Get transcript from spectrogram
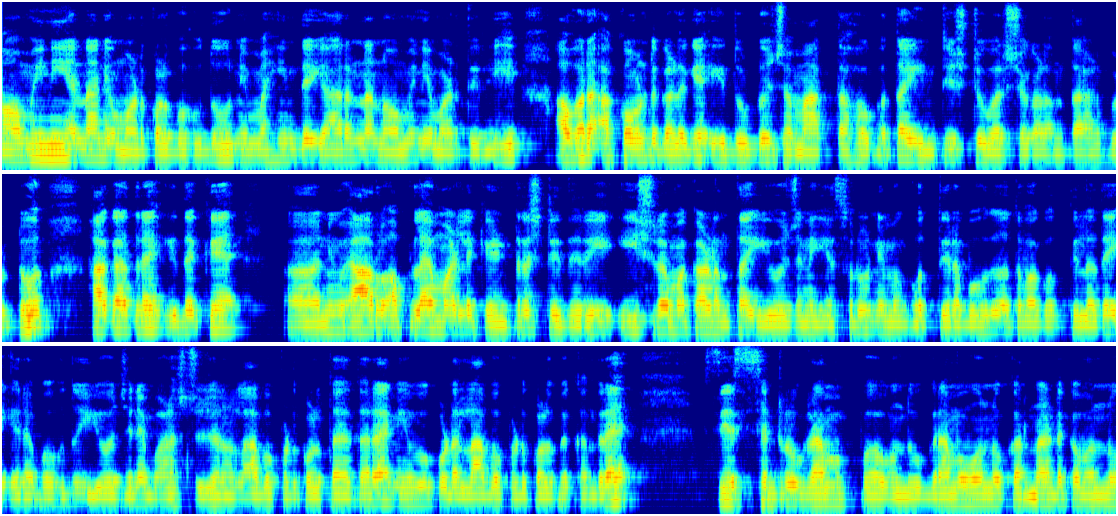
ನಾಮಿನಿಯನ್ನ ನೀವು ಮಾಡ್ಕೊಳ್ಬಹುದು, ನಿಮ್ಮ ಹಿಂದೆ ಯಾರನ್ನ ನಾಮಿನಿ ಮಾಡ್ತೀರಿ, ಅವರ ಅಕೌಂಟ್ ಗಳಿಗೆ ಈ ದುಡ್ಡು ಜಮಾ ಆಗ್ತಾ ಹೋಗುತ್ತೆ, ಇಂತಿಷ್ಟು ವರ್ಷಗಳಂತ ಹೇಳ್ಬಿಟ್ಟು. ಹಾಗಾದ್ರೆ ಇದಕ್ಕೆ ನೀವು ಯಾರು ಅಪ್ಲೈ ಮಾಡ್ಲಿಕ್ಕೆ ಇಂಟ್ರೆಸ್ಟ್ ಇದ್ದೀರಿ, ಈ ಶ್ರಮ ಕಾರ್ಡ್ ಅಂತ ಯೋಜನೆ ಹೆಸರು ನಿಮಗೆ ಗೊತ್ತಿರಬಹುದು ಅಥವಾ ಗೊತ್ತಿಲ್ಲದೆ ಇರಬಹುದು. ಯೋಜನೆ ಬಹಳಷ್ಟು ಜನ ಲಾಭ ಪಡ್ಕೊಳ್ತಾ ಇದ್ದಾರೆ. ನೀವು ಕೂಡ ಲಾಭ ಪಡ್ಕೊಳ್ಬೇಕಂದ್ರೆ ಸಿ ಎಸ್ ಸೆಂಟ್ರಲ್ ಗ್ರಾಮ ಒಂದು ಗ್ರಾಮವನ್ನು, ಕರ್ನಾಟಕವನ್ನು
